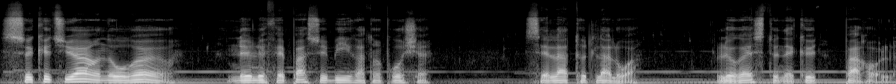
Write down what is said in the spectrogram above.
ce que tu as en horreur, ne le fais pas subir à ton prochain. C'est là toute la loi. Le reste n'est que parole.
